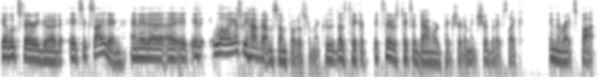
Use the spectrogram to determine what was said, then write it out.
It looks very good. It's exciting, and it uh it it well, I guess we have gotten some photos from it because it does take a it just takes a downward picture to make sure that it's like in the right spot.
